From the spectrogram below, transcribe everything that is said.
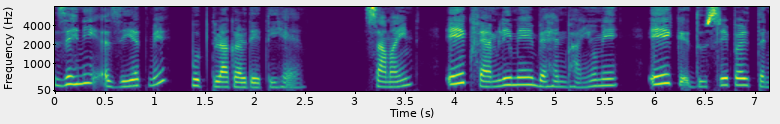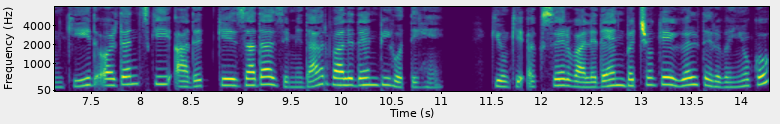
ذہنی اذیت میں مبتلا کر دیتی ہے۔ سامعین، ایک فیملی میں بہن بھائیوں میں ایک دوسرے پر تنقید اور طنز کی عادت کے زیادہ ذمہ دار والدین بھی ہوتے ہیں، کیونکہ اکثر والدین بچوں کے غلط رویوں کو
